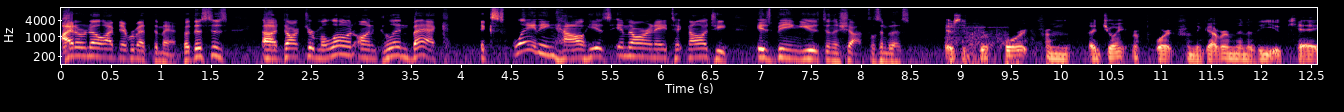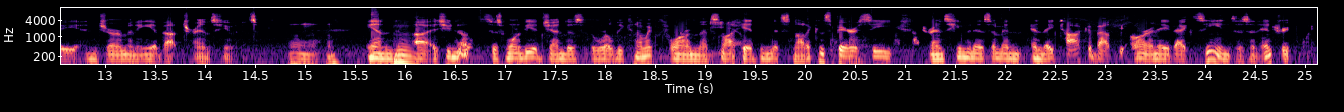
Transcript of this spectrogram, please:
I don't know. I've never met the man, but this is uh, Dr. Malone on Glenn Beck, explaining how his mRNA technology is being used in the shots. Listen to this. There's a report from a joint report from the government of the UK and Germany about transhumanism. And uh, as you know, this is one of the agendas of the World Economic Forum. That's not hidden. It's not a conspiracy. Transhumanism, and, and they talk about the RNA vaccines as an entry point,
